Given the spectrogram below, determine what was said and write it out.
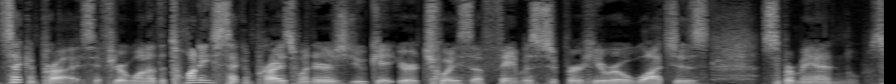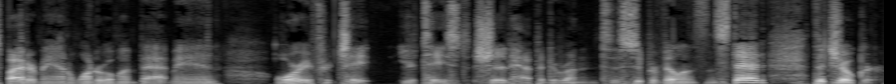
Second prize. If you're one of the 20 second prize winners, you get your choice of famous superhero watches Superman, Spider Man, Wonder Woman, Batman, or if your, your taste should happen to run into supervillains instead, the Joker.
